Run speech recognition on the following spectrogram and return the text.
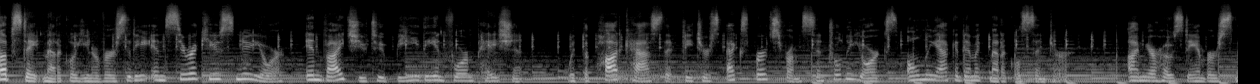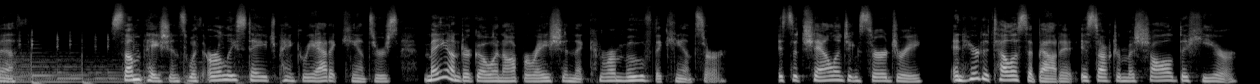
Upstate Medical University in Syracuse, New York invites you to be the informed patient with the podcast that features experts from Central New York's only academic medical center. I'm your host, Amber Smith. Some patients with early stage pancreatic cancers may undergo an operation that can remove the cancer. It's a challenging surgery, and here to tell us about it is Dr. Mashaal Dhir.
